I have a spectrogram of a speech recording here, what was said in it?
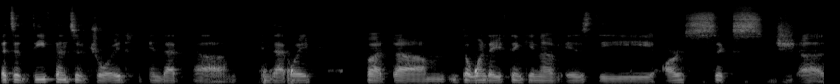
it's a defensive droid in that uh, in that way. But um, the one that you're thinking of is the R6 uh,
